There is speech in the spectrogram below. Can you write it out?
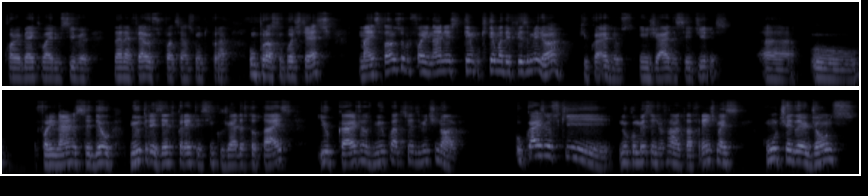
quarterback e wide receiver da NFL. Isso pode ser um assunto para um próximo podcast. Mas falando sobre o 49ers, tem, que tem uma defesa melhor que o Cardinals em jardas cedidas. Uh, o 49ers cedeu 1.345 jardas totais e o Cardinals 1.429. O Cardinals que no começo a gente vai falar mais para frente, mas com o Chandler Jones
